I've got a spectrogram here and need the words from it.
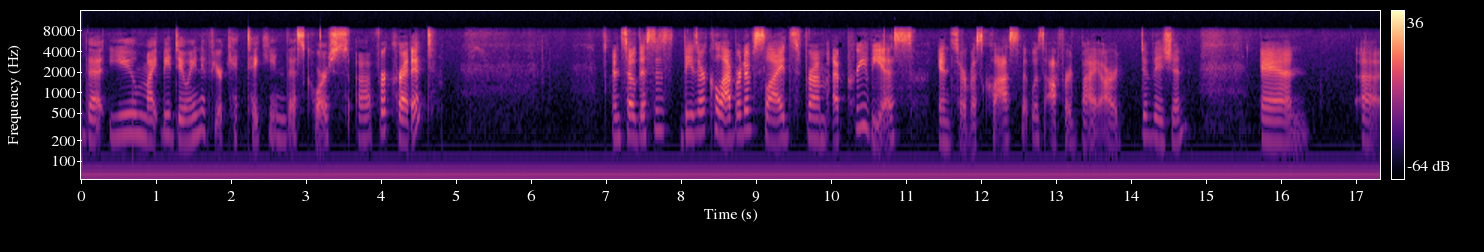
that you might be doing if you're taking this course uh, for credit. And so this is these are collaborative slides from a previous in-service class that was offered by our division. And uh,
